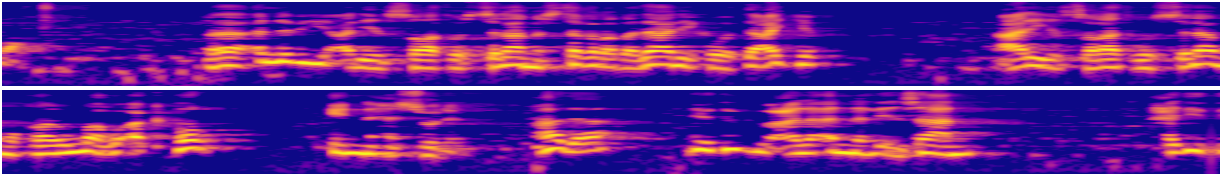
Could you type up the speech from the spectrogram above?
أنواط. فالنبي عليه الصلاة والسلام استغرب ذلك وتعجب. عليه الصلاة والسلام وقال الله أكبر إنها السنن. هذا يدل على أن الإنسان حديث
